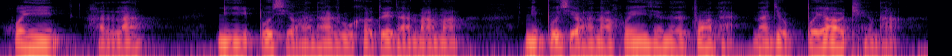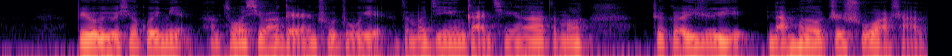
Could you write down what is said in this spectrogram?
婚姻很烂，你不喜欢他如何对待妈妈，你不喜欢他婚姻现在的状态，那就不要听他。比如有些闺蜜，她总喜欢给人出主意，怎么经营感情啊，怎么这个育男朋友之术啊啥的，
